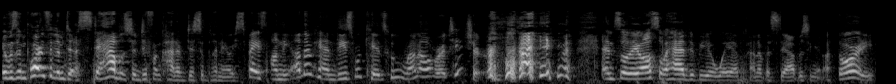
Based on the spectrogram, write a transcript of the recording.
it was important for them to establish a different kind of disciplinary space. On the other hand, these were kids who run over a teacher, right? And so they also had to be a way of kind of establishing an authority.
